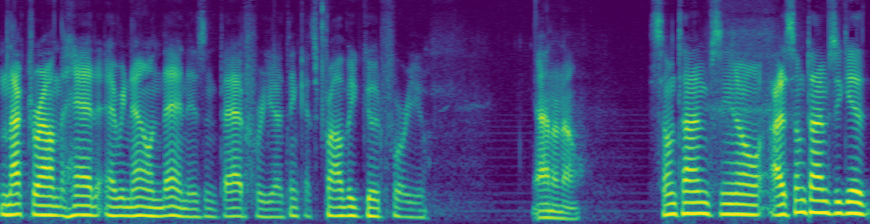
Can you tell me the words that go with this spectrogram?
knocked around the head every now and then isn't bad for you. I think it's probably good for you. I don't know. Sometimes, you know, I sometimes you get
